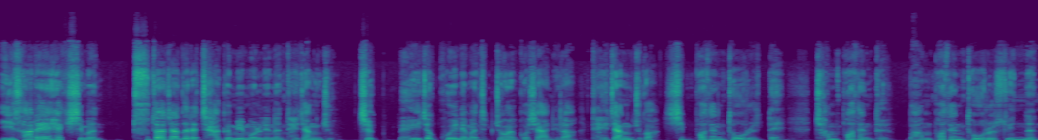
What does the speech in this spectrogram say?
이 사례의 핵심은 투자자들의 자금이 몰리는 대장주, 즉 메이저 코인에만 집중할 것이 아니라 대장주가 10% 오를 때 1000%, 만 퍼센트 오를 수 있는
